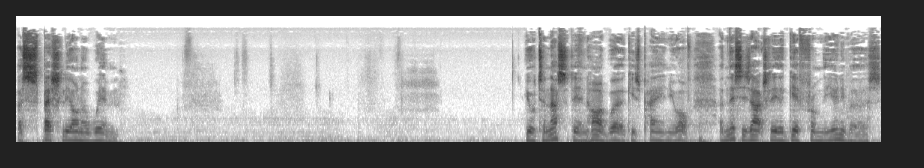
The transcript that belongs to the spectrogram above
especially on a whim. Your tenacity and hard work is paying you off. And this is actually a gift from the universe.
